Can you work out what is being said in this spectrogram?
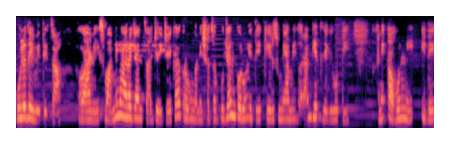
कुलदेवतेचा आणि स्वामी महाराजांचा जय जयकार करून गणेशाचं पूजन करून इथे केरसुनी आम्ही घरात घेतलेली होती. आणि आहोंनी इथे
